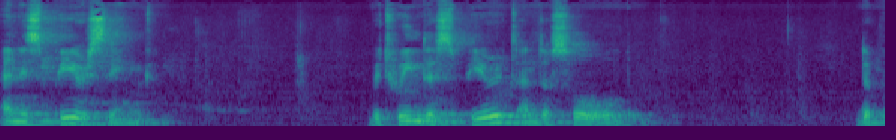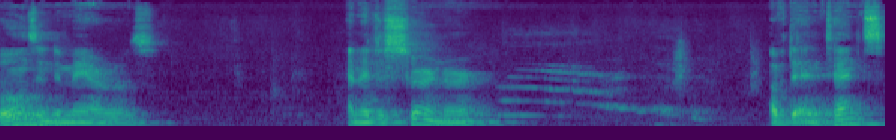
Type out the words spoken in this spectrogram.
and is piercing between the spirit and the soul, the bones and the marrows, and a discerner of the intents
